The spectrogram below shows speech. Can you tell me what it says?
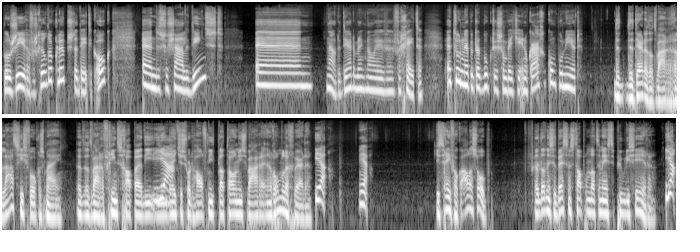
poseren voor schilderclubs. Dat deed ik ook. En de sociale dienst. En nou, de derde ben ik nou even vergeten. En toen heb ik dat boek dus zo'n beetje in elkaar gecomponeerd. De, de derde, dat waren relaties volgens mij. Dat, dat waren vriendschappen die, die een beetje soort half niet platonisch waren en rommelig werden. Ja, ja. Je schreef ook alles op. Dan is het best een stap om dat ineens te publiceren. Ja,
